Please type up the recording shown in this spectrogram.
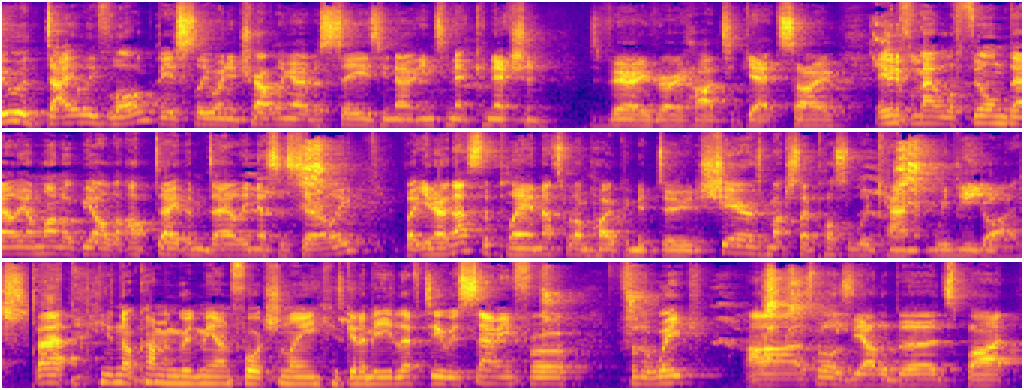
do a daily vlog. Obviously, when you're traveling overseas, you know, internet connection is very, very hard to get. So even if I'm able to film daily, I might not be able to update them daily necessarily. But you know, that's the plan. That's what I'm hoping to do, to share as much as I possibly can with you guys. But he's not coming with me, unfortunately. He's gonna be left here with Sammy for, for the week, uh, as well as the other birds. But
